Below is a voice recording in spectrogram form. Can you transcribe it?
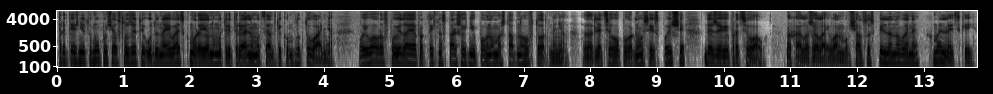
Три тижні тому почав служити у Дунаєвецькому районному територіальному центрі комплектування. Воював, розповідає, практично з перших днів повномасштабного вторгнення. Задля цього повернувся із Польщі, де жив і працював. Михайло Жила, Іван Мовчан, Суспільне новини, Хмельницький.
